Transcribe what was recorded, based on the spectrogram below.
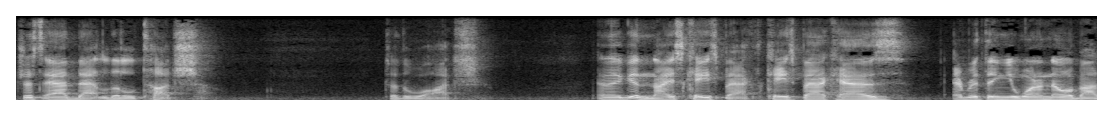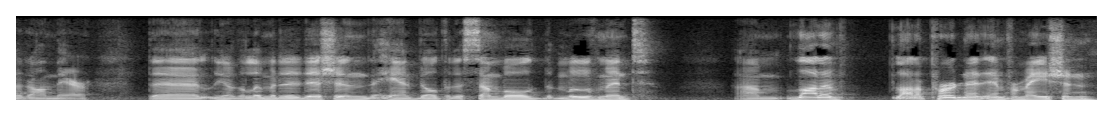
just add that little touch to the watch. And again, nice case back. The case back has everything you want to know about it on there. The you know the limited edition, the hand built and assembled, the movement, a um, lot of lot of pertinent information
